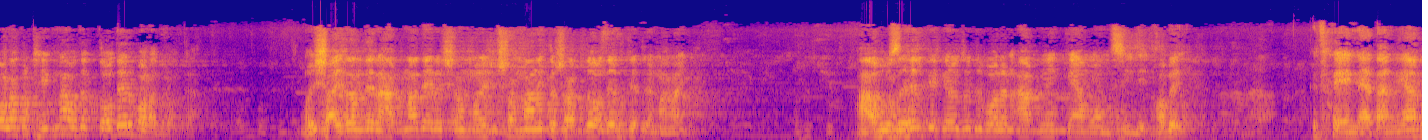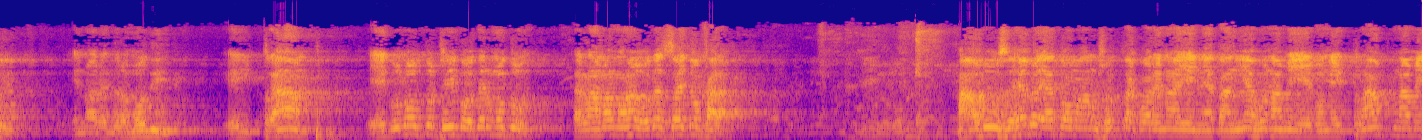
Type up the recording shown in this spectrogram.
বলা তো ঠিক না, ওদের তোদের বলা দরকার। ওই শয়তানদের আপনাদের সম্মানিত শব্দ ওদের ক্ষেত্রে মানায় না। আবু সেহেলকে কেউ যদি বলেন, আপনি কেমন ছিলেন? হবে। এই নেতা নিয়াহু এই নরেন্দ্র মোদী, এই ট্রাম্প, এগুলোও তো ঠিক ওদের মতোই। কারণ আমার মনে হয় ওদের চাইতেও খারাপ। আবু সাহেব এত মানুষ হত্যা করে না, এই নেতা নিয়াহু নামে এবং এই ট্রাম্প নামে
